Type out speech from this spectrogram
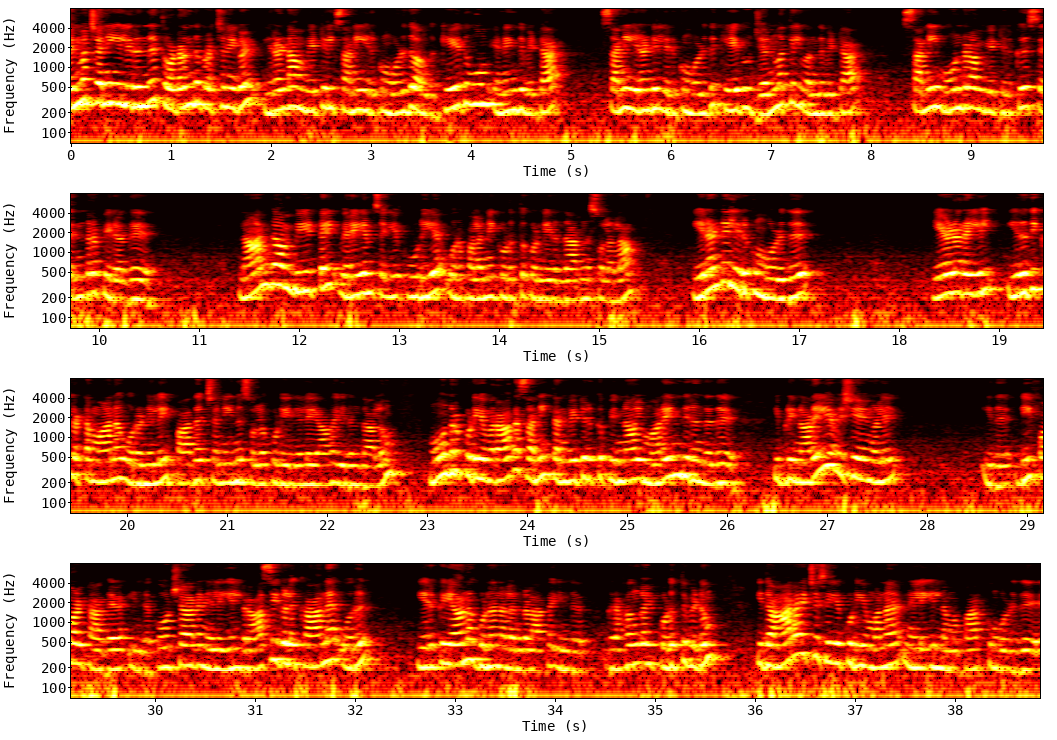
ஜென்ம சனியிலிருந்து தொடர்ந்து பிரச்சனைகள் இரண்டாம் வீட்டில் சனி இருக்கும் பொழுது அங்கு கேதுவும் இணைந்து விட்டார். சனி இரண்டில் இருக்கும் பொழுது கேது ஜென்மத்தில் வந்து விட்டார். சனி மூன்றாம் வீட்டிற்கு சென்ற பிறகு நான்காம் வீட்டை விரயம் செய்யக்கூடிய ஒரு பலனை கொடுத்து கொண்டிருந்தார்னு சொல்லலாம். இரண்டில் இருக்கும் பொழுது ஏழரையில் இறுதி கட்டமான ஒரு நிலை பாதச்சனின்னு சொல்லக்கூடிய நிலையாக இருந்தாலும் மூன்று குடியவராக சனி தன் வீட்டிற்கு பின்னால் மறைந்திருந்தது. இப்படி நிறைய விஷயங்களில் இது டிஃபால்ட்டாக இந்த கோச்சார நிலையில் ராசிகளுக்கான ஒரு இயற்கையான குணநலன்களாக இந்த கிரகங்கள் கொடுத்துவிடும். இது ஆராய்ச்சி செய்யக்கூடிய மன நிலையில் நம்ம பார்க்கும் பொழுது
